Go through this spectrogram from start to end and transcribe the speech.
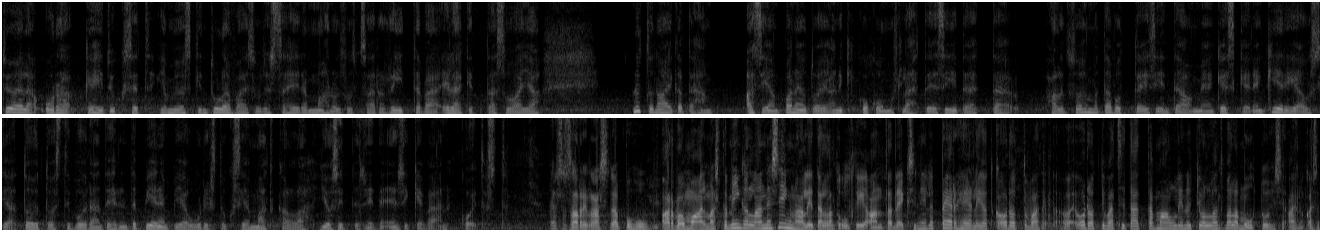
työeläurakehitykset ja myöskin tulevaisuudessa heidän mahdollisuus saada riittävää eläketasoa. Ja nyt on aika tähän asiaan paneutua ja ainakin kokoomus lähtee siitä, että hallitusohjelmatavoitteisiin tämä on meidän keskeinen kirjaus ja toivottavasti voidaan tehdä niitä pienempiä uudistuksia matkalla jo sitten ensi kevään koitosta. Tässä Sari Rassila puhuu arvomaailmasta. Minkälainen signaali tällä tultiin antaneeksi niille perheille, jotka odottivat sitä, että malli nyt jollain tavalla muuttuisi? Ainokaisa.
